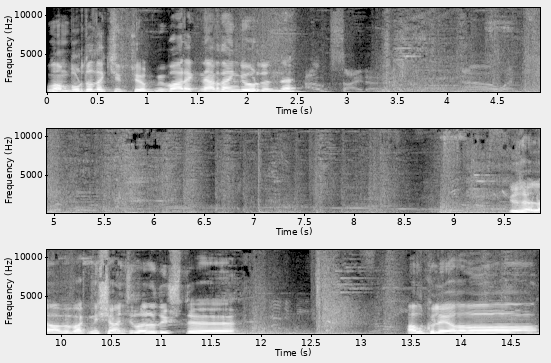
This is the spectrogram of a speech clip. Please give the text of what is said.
Ulan burada da kimse yok. Mübarek nereden gördün de? Güzel abi bak nişancıları düştü. Al kuleyi al al al.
